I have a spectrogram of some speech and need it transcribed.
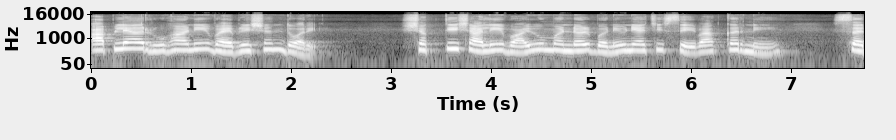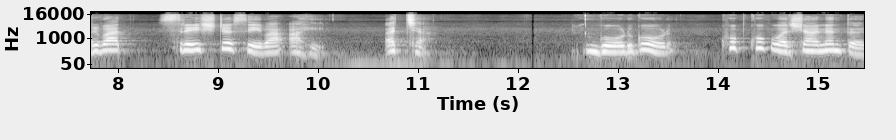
आपल्या रुहानी व्हायब्रेशनद्वारे. शक्तिशाली वायुमंडळ बनविण्याची सेवा करणे सर्वात श्रेष्ठ सेवा आहे. अच्छा. गोड गोड खूप खूप वर्षानंतर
